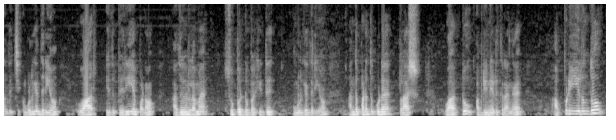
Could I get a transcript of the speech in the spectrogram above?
வந்துச்சு. உங்களுக்கே தெரியும் வார் இது பெரிய படம். அதுவும் இல்லாம சூப்பர் டூப்பர் ஹிட்டு உங்களுக்கே தெரியும். அந்த படத்து கூட கிளாஷ் வார் டூ அப்படின்னு எடுக்கிறாங்க. அப்படி இருந்தும்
